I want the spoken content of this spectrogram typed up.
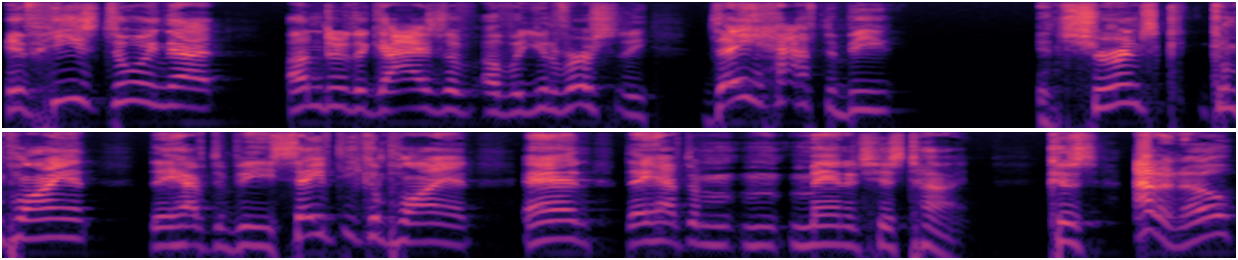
if he's doing that under the guise of, of a university they have to be insurance compliant they have to be safety compliant and they have to m- manage his time because i don't know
